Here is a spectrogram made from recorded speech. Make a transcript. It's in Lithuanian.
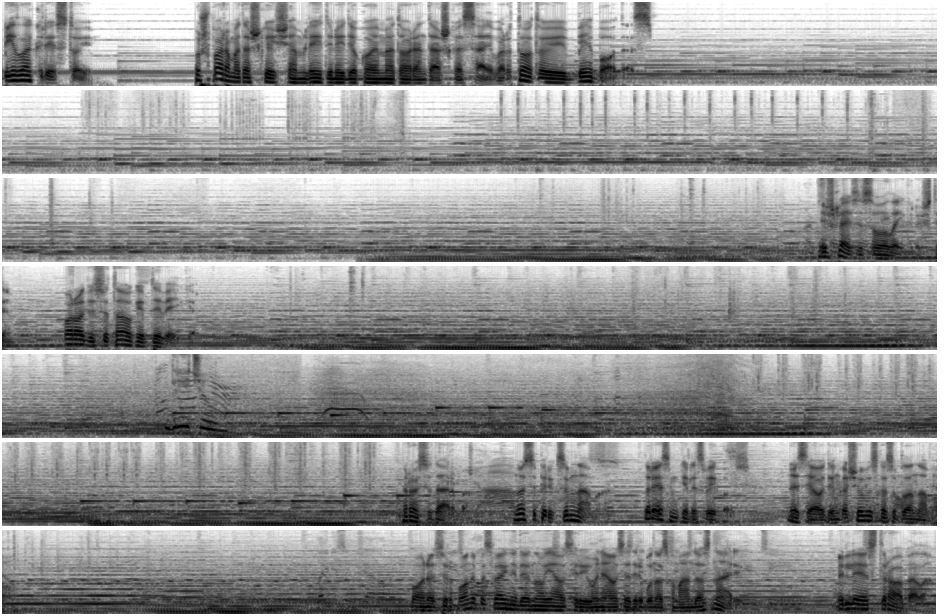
Byla Kristui. Už paramą taškai šiam leidiniui dėkojame torrent.ai vartotojui Bėbodas. Išleisiu savo laikraštį. Parodysiu tau, kaip tai veikia. Greičiau. Rasiu darbą. Nusipirksim namą. Turėsim kelis vaikus. Nesijaudink, aš jau viską suplanavau. Ponios ir ponai pasveikinti naujausią ir jauniausią tribūnos komandos narį. Vilija Strobela.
